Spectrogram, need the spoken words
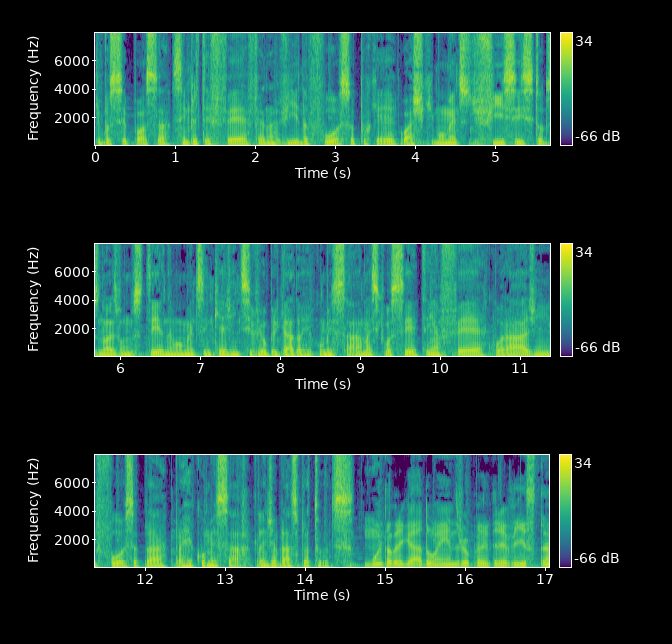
que você possa sempre ter fé, fé na vida, força, porque eu acho que momentos momentos difíceis, todos nós vamos ter, né? Momentos em que a gente se vê obrigado a recomeçar, mas que você tenha fé, coragem e força para recomeçar. Grande abraço para todos. Muito obrigado, Andrew, pela entrevista.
